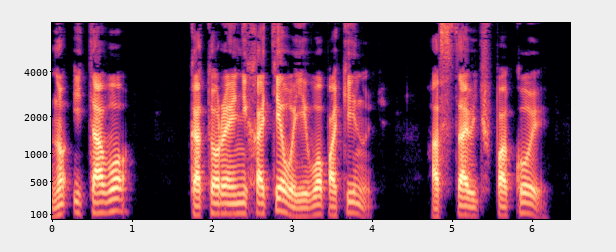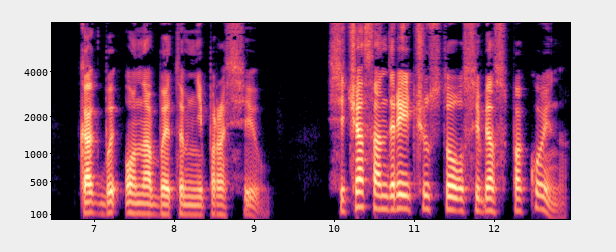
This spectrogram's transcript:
но и того, которое не хотело его покинуть, оставить в покое, как бы он об этом ни просил. Сейчас Андрей чувствовал себя спокойно.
